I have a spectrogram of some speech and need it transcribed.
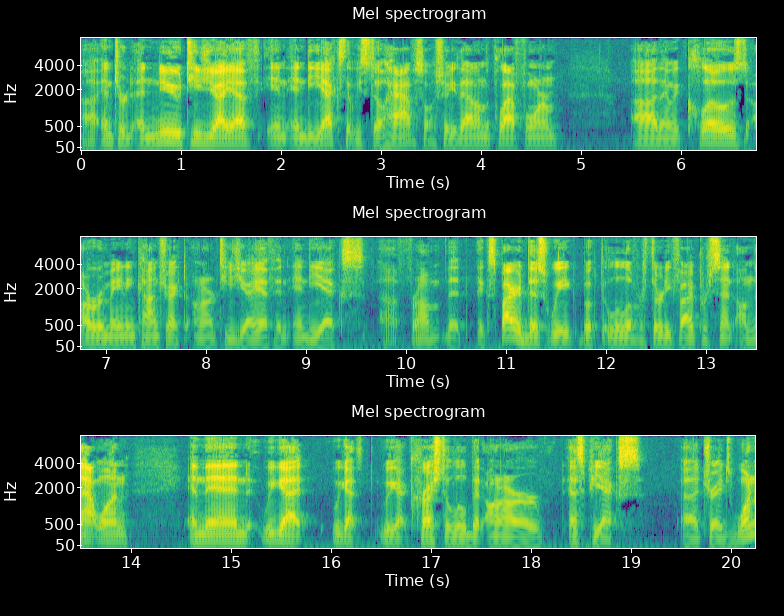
Uh, entered a new TGIF in NDX that we still have, so I'll show you that on the platform. Uh, then we closed our remaining contract on our TGIF and NDX uh, from that expired this week. Booked a little over 35% on that one, and then we got we got we got crushed a little bit on our SPX uh, trades. One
